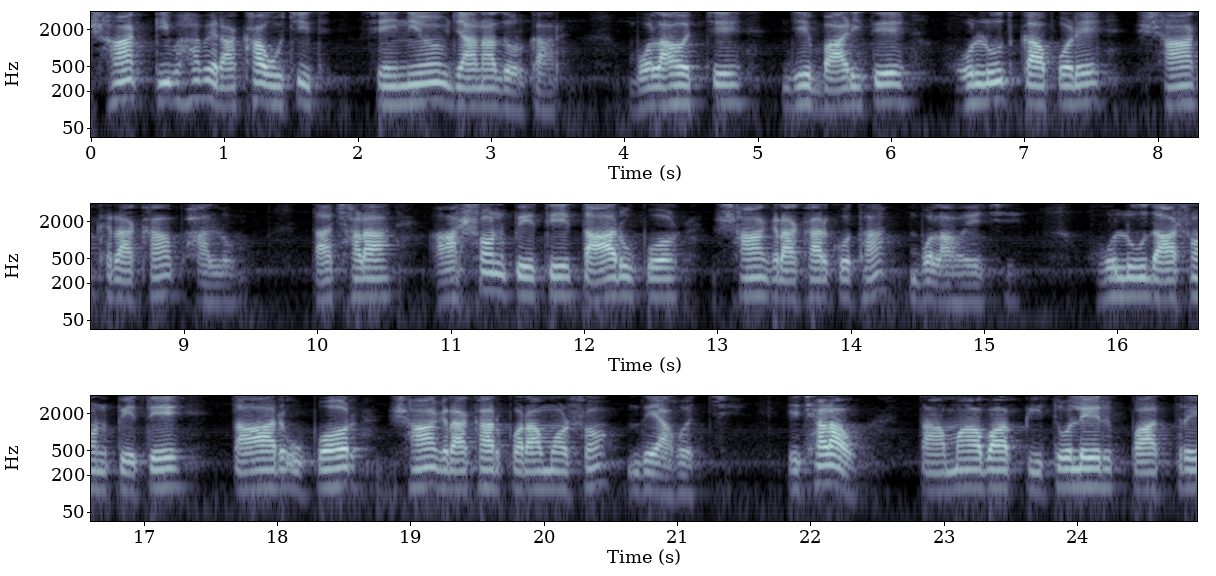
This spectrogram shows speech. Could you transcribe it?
শাঁখ কীভাবে রাখা উচিত সেই নিয়েও জানা দরকার। বলা হচ্ছে যে বাড়িতে হলুদ কাপড়ে শাঁখ রাখা ভালো। তাছাড়া আসন পেতে তার উপর শাঁখ রাখার কথা বলা হয়েছে। হলুদ আসন পেতে তার উপর শাঁখ রাখার পরামর্শ দেয়া হচ্ছে। এছাড়াও তামা বা পিতলের পাত্রে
